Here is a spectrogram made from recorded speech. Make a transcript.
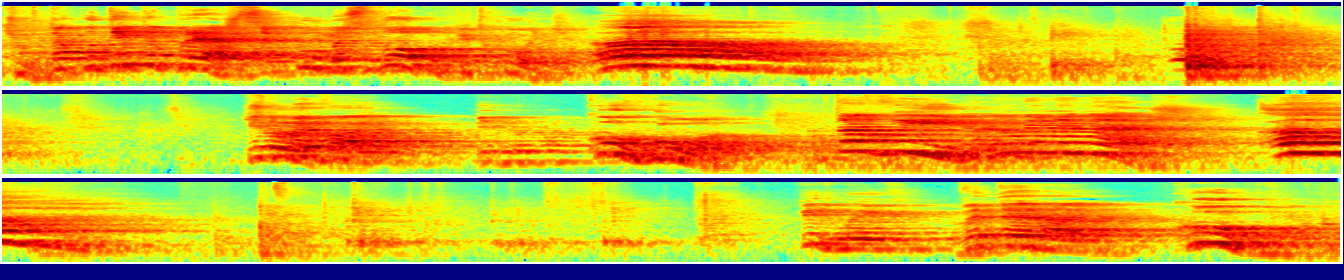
Тю, та куди ти прешся, куме, збоку підходь. Підмивай. Підмивай. Кого? Та вимір, ну не мене ж. Підмив. Витирай. Кум.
